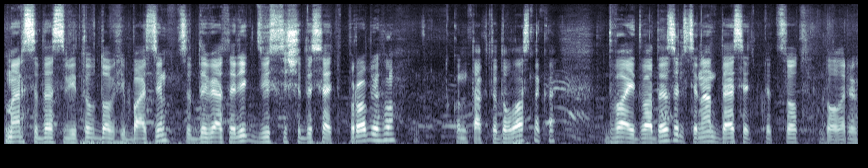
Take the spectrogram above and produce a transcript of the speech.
Мерседес Vito в довгій базі. Це 9 рік, 260 пробігу. Контакти до власника. 2,2 дизель, ціна 10 500 доларів.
